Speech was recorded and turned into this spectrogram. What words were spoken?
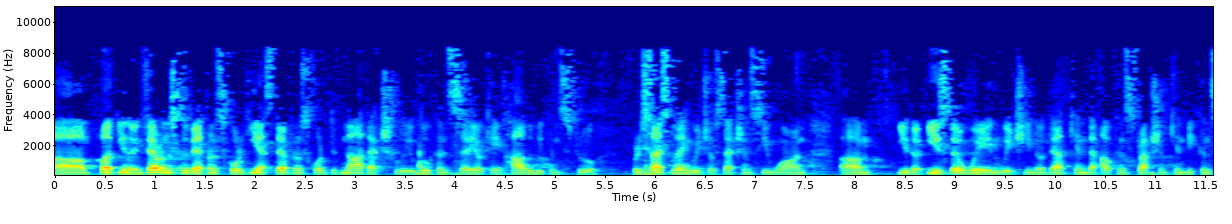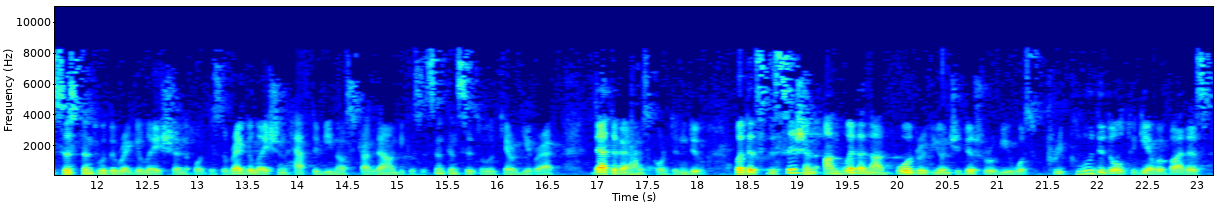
Uh, but, you know, in fairness to the Veterans Court, yes, the Veterans Court did not actually look and say, okay, how do we construe precise language of Section C1? Um, you know, is there a way in which, you know, that our construction can be consistent with the regulation, or does the regulation have to be, know, struck down because it's inconsistent with the Caregiver Act? That the Veterans Court didn't do. But its decision on whether or not board review and judicial review was precluded altogether by this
